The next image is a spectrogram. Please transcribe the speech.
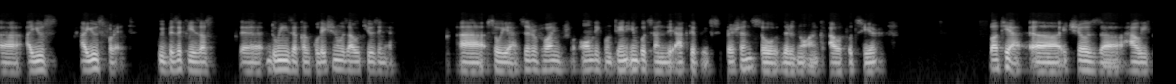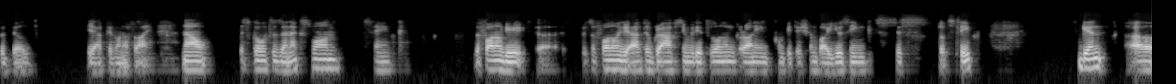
a, a use a use for it. We basically just uh, doing the calculation without using it. Uh, so yeah, zerifying only contain inputs and reactive expressions, so there's no outputs here. But yeah, uh, it shows uh, how you could build reactive on a fly. Now let's go to the next one. Think the following uh, the following reactive graph simulate long running computation by using sys.sleep. Again, a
